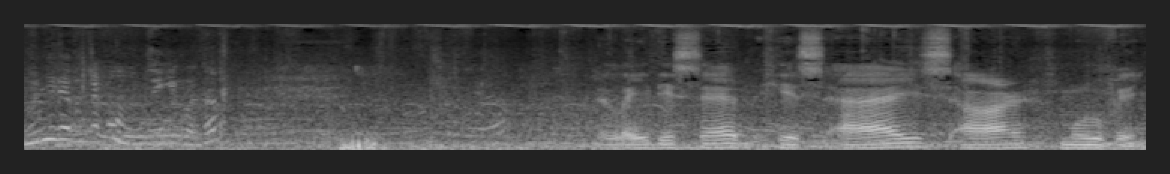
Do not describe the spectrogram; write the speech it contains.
눈이라도 조금 움직이거든. The lady said his eyes are moving.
